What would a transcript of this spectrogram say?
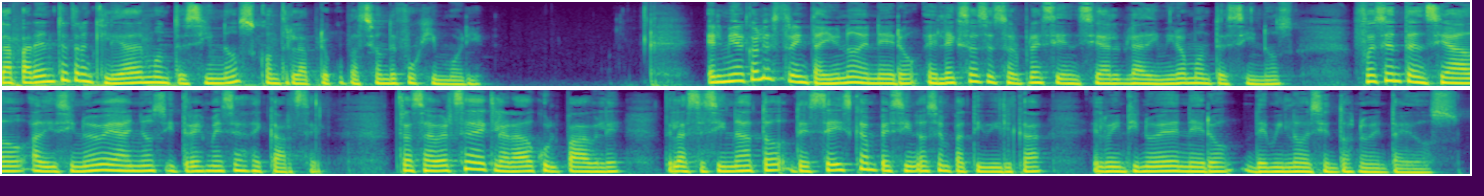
La aparente tranquilidad de Montesinos contra la preocupación de Fujimori. El miércoles 31 de enero, el ex asesor presidencial Vladimiro Montesinos fue sentenciado a 19 años y 3 meses de cárcel, tras haberse declarado culpable del asesinato de seis campesinos en Pativilca el 29 de enero de 1992.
